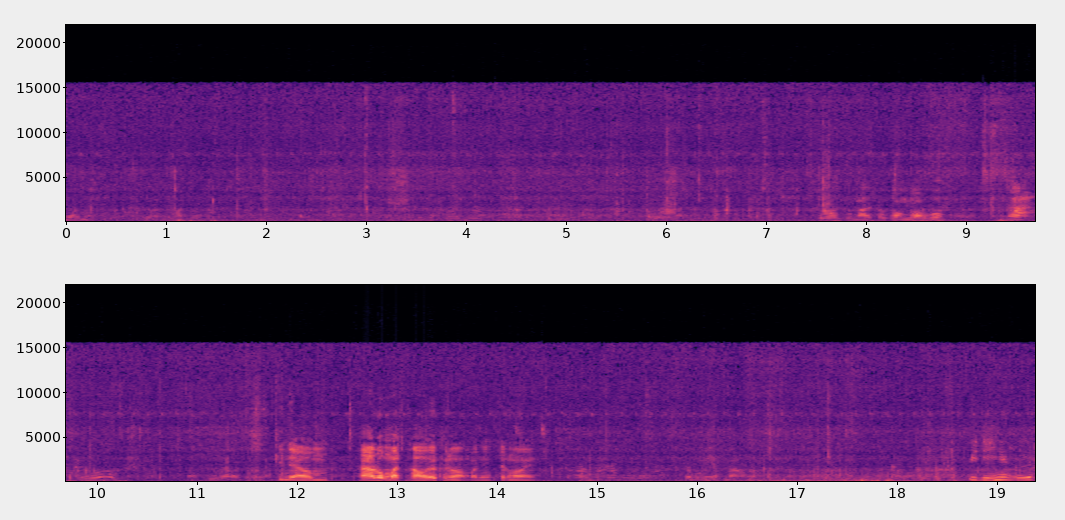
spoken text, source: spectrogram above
เนี้ยมาเที่ยวมา เที่ยวตัวจะมากับท้องดอกพวกอะกินแล้วหาลงมัดเขาเด้อพี่น้องบัดนี้จักหน่อยแต่บ่มีหมาเนาะปีนี้แห้งอึด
